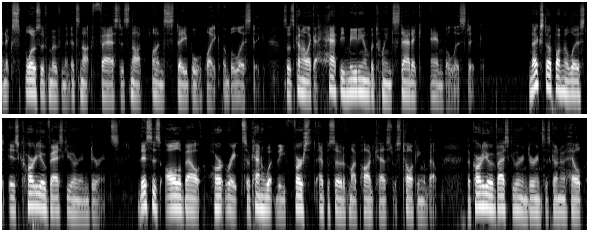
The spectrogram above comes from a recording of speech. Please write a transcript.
an explosive movement. It's not fast, it's not unstable like a ballistic. So it's kind of like a happy medium between static and ballistic. Next up on the list is cardiovascular endurance. This is all about heart rate, so kind of what the first episode of my podcast was talking about. The cardiovascular endurance is going to help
